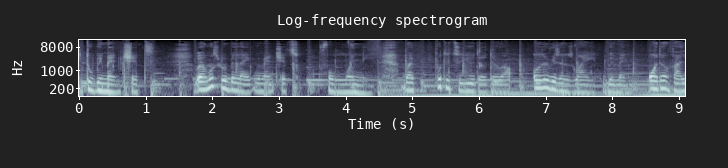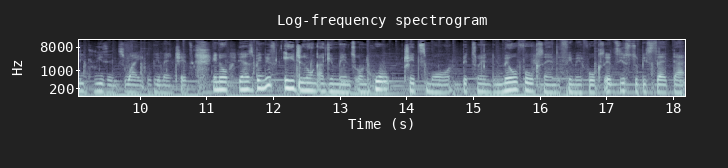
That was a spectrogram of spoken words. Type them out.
do women cheat? Well, most people be like women cheat for money, but I put it to you that there are other reasons why women, other valid reasons why women cheat. You know, there has been this age-long argument on who cheats more between the male folks and the female folks. It used to be said that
